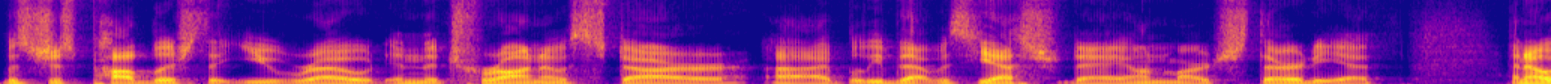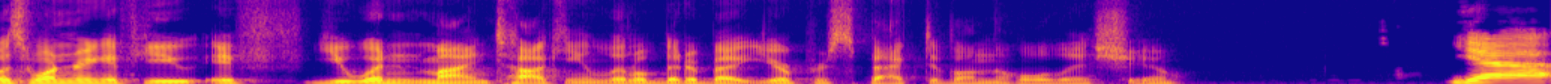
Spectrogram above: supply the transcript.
was just published that you wrote in the Toronto Star. Uh, I believe that was yesterday on March 30th. And I was wondering if you if you wouldn't mind talking a little bit about your perspective on the whole issue. Yeah,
